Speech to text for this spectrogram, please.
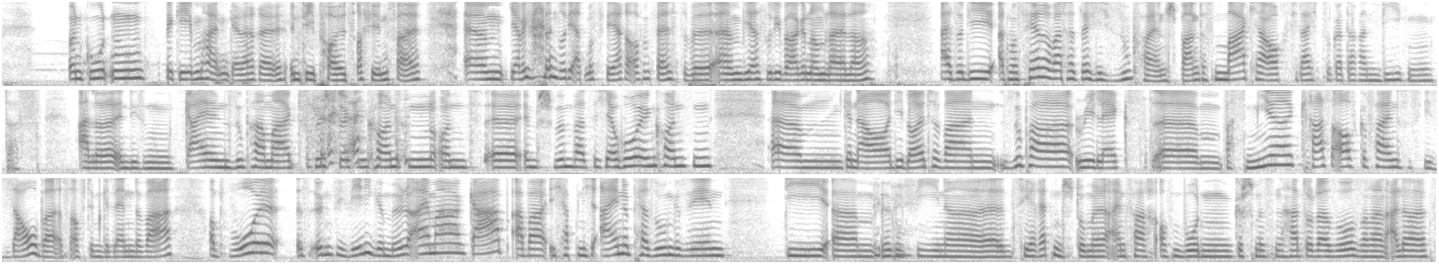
und guten Begebenheiten generell in Deep Holz auf jeden Fall. Ähm, ja, wie war denn so die Atmosphäre auf dem Festival? Ähm, wie hast du die wahrgenommen, Laila? Also die Atmosphäre war tatsächlich super entspannt. Das mag ja auch vielleicht sogar daran liegen, dass alle in diesem geilen Supermarkt frühstücken konnten und äh, im Schwimmbad sich erholen konnten. Ähm, genau, die Leute waren super relaxed. Ähm, was mir krass aufgefallen ist, ist, wie sauber es auf dem Gelände war. Obwohl es irgendwie wenige Mülleimer gab, aber ich habe nicht eine Person gesehen, die ähm, irgendwie eine Zigarettenstummel einfach auf den Boden geschmissen hat oder so, sondern alle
